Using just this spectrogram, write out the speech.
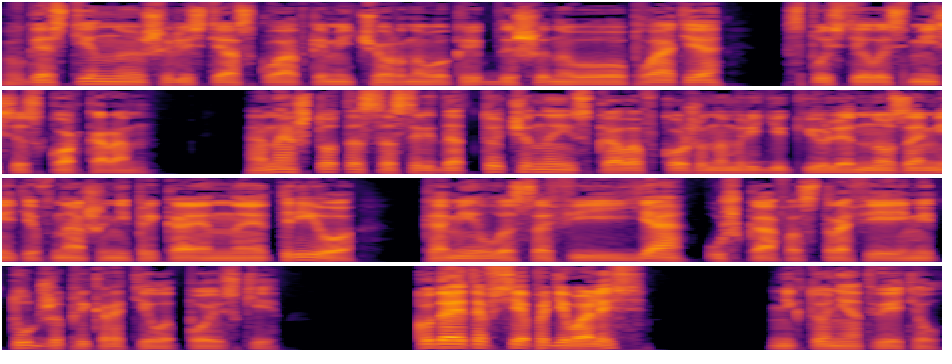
в гостиную, шелестя складками черного крепдышинового платья, спустилась миссис Коркоран. Она что-то сосредоточенно искала в кожаном редикюле, но, заметив наше неприкаянное трио, Камилла, София и я у шкафа с трофеями тут же прекратила поиски. «Куда это все подевались?» Никто не ответил.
